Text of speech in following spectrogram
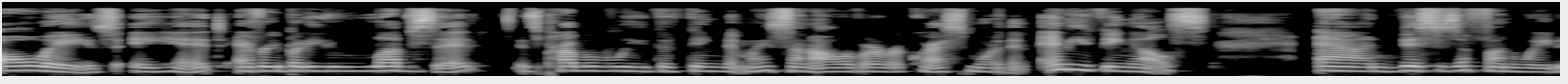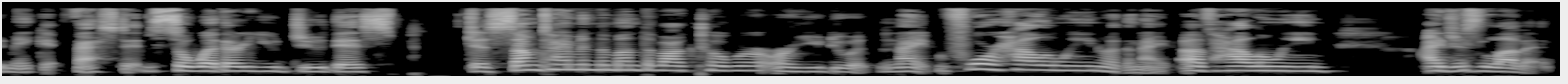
always a hit. Everybody loves it. It's probably the thing that my son Oliver requests more than anything else. And this is a fun way to make it festive. So whether you do this just sometime in the month of October or you do it the night before Halloween or the night of Halloween, I just love it.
